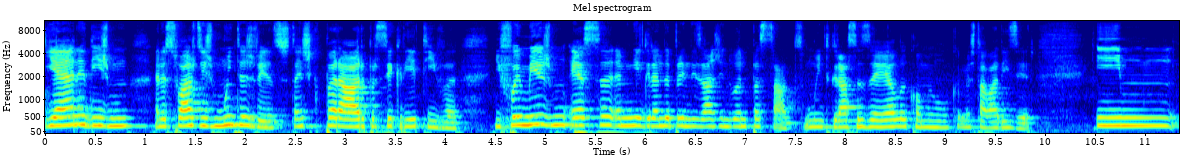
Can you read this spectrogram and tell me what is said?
e a Ana diz-me, Ana Soares diz-me muitas vezes: tens que parar para ser criativa. E foi mesmo essa a minha grande aprendizagem do ano passado, muito graças a ela, como eu, como eu estava a dizer. E hum,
